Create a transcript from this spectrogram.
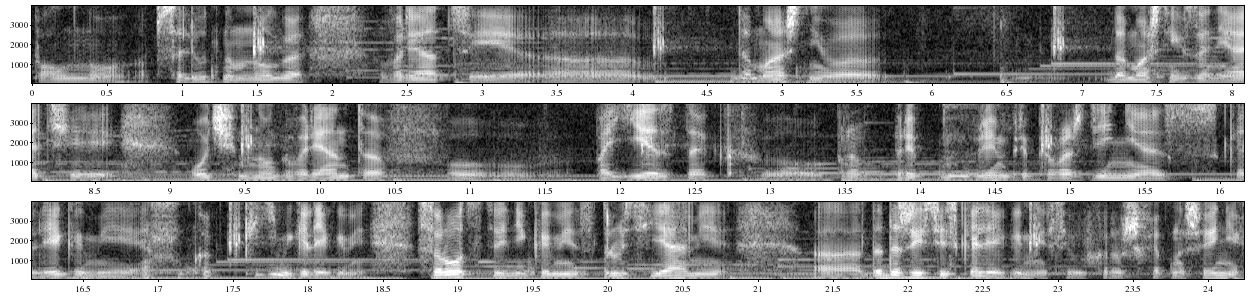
полно, абсолютно много вариаций э, домашнего, домашних занятий, очень много вариантов поездок, времяпрепровождения с коллегами, какими коллегами, с родственниками, с друзьями, а, да даже если с коллегами, если вы в хороших отношениях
